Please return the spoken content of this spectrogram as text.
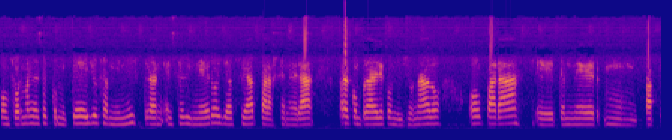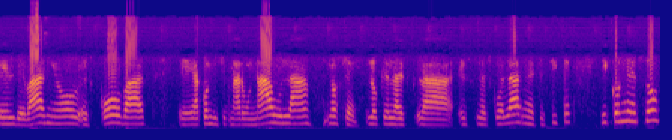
conforman ese comité, ellos administran ese dinero ya sea para generar, para comprar aire acondicionado o para tener mm, papel de baño, escobas, acondicionar un aula, no sé, lo que la, la, la escuela necesite. Y con eso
